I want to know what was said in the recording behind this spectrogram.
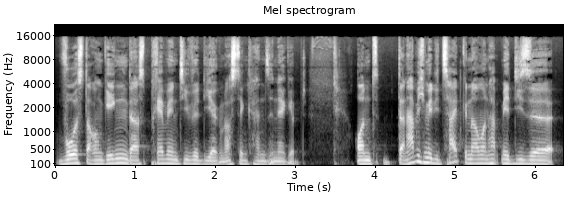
wo es darum ging, dass präventive Diagnostik keinen Sinn ergibt. Und dann habe ich mir die Zeit genommen und habe mir diese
